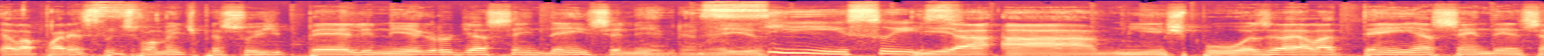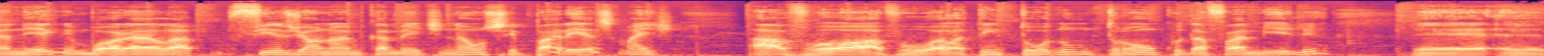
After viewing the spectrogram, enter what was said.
ela aparece principalmente em pessoas de pele negra ou de ascendência negra, não é isso? Isso, isso. E a, a minha esposa, ela tem ascendência negra, embora ela fisionomicamente não se pareça, mas a avó, a avó, ela tem todo um tronco da família é, é,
